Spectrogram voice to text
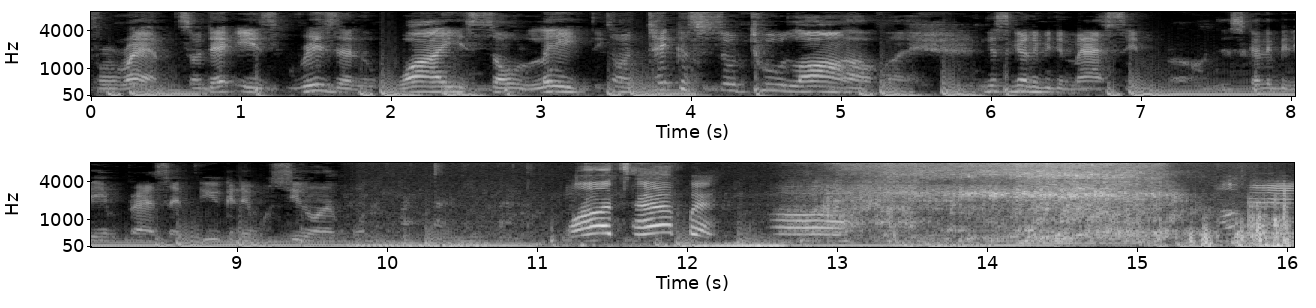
for ramp. So that is reason why it's so late. So it takes us so too long. Oh, boy. this is gonna be the massive, bro. This is gonna be the impressive. You can see what What's happened? Oh. Okay.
